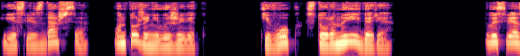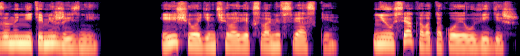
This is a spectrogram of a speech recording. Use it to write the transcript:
Если сдашься, он тоже не выживет. Кивок в сторону Игоря. Вы связаны нитями жизни. И еще один человек с вами в связке. Не у всякого такое увидишь.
